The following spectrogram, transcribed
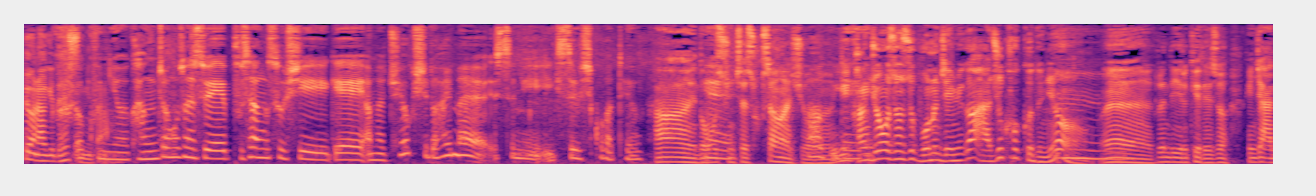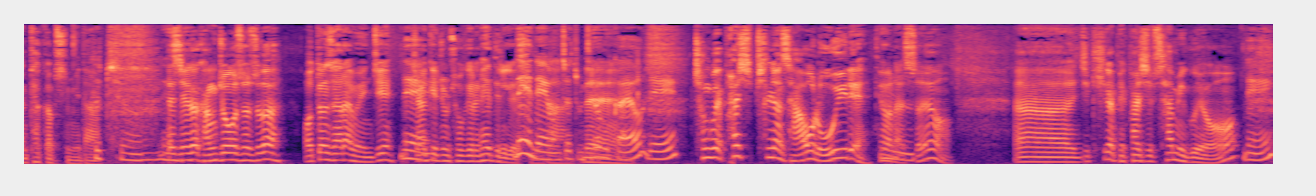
표현하기도 했습니다. 그렇군요. 강정호 선수의 부상 소식에 아마 최욱 씨도 할 말씀이 있으실 것 같아요. 아, 너무 네. 진짜 속상하죠. 아, 이게 네. 강정호 선수 보는 재미가 아주 컸거든요. 음. 네, 그런데 이렇게 돼서 굉장히 안타깝습니다. 그렇죠. 네. 그래서 제가 강정호 선수가 어떤 사람인지 네. 짧게 좀 소개를 해드리겠습니다. 네, 네, 먼저 좀 들어볼까요? 네. 1987년 4월 5일에 태어났어요. 음. 아, 이제 키가 183이고요. 네.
